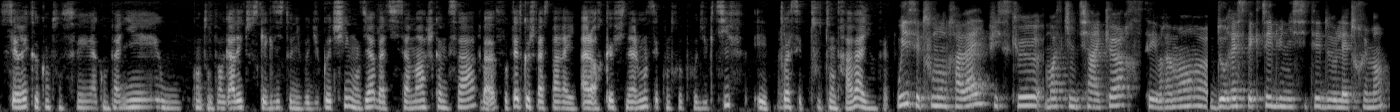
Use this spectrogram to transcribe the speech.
c'est vrai que quand on se fait accompagner ou quand on peut regarder tout ce qui existe au niveau du coaching on se dit ah, bah si ça marche comme ça bah faut peut-être que je fasse pareil. Alors que finalement c'est contre-productif et toi c'est tout ton travail en fait. Oui c'est tout mon travail puisque moi ce qui me tient à cœur, c'est vraiment de respecter l'unicité de l'être humain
